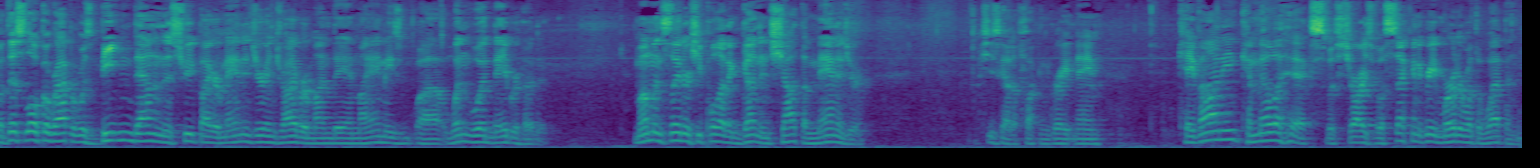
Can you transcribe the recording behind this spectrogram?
But this local rapper was beaten down in the street by her manager and driver Monday in Miami's uh, Wynwood neighborhood. Moments later, she pulled out a gun and shot the manager. She's got a fucking great name. Kavani Camilla Hicks was charged with second degree murder with a weapon.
